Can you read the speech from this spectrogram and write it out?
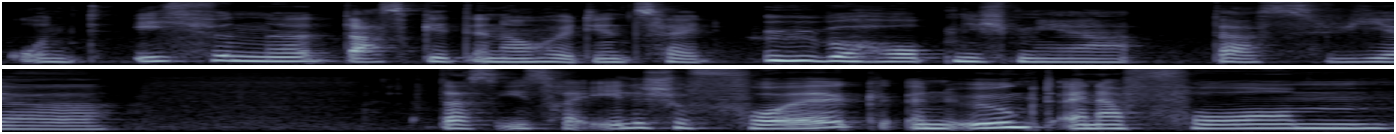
Und ich finde, das geht in der heutigen Zeit überhaupt nicht mehr, dass wir das israelische Volk in irgendeiner Form,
